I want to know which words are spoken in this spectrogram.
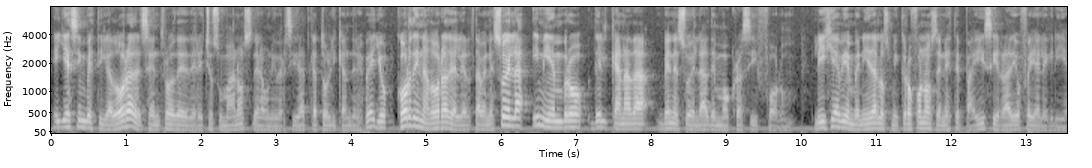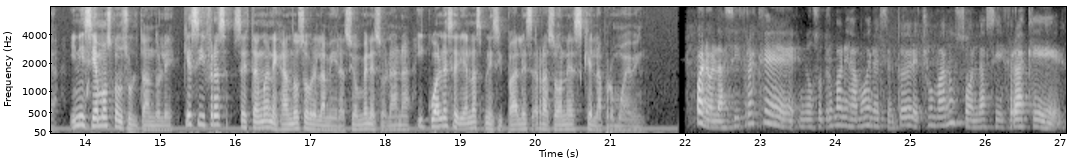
Ella es investigadora del Centro de Derechos Humanos de la Universidad Católica Andrés Bello, coordinadora de Alerta Venezuela y miembro del Canadá Venezuela Democracy Forum. Ligia, bienvenida a los micrófonos de En este país y Radio Fe y Alegría. Iniciamos consultándole qué cifras se están manejando sobre la migración venezolana y cuáles serían las principales razones que la promueven. Bueno, las cifras que nosotros manejamos en el Centro de Derechos Humanos son las cifras que,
